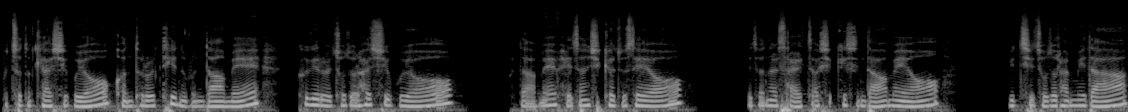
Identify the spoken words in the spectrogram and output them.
붙여넣기 하시고요. 컨트롤 T 누른 다음에 크기를 조절하시고요. 그 다음에 회전시켜 주세요. 회전을 살짝 시키신 다음에요. 위치 조절합니다.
